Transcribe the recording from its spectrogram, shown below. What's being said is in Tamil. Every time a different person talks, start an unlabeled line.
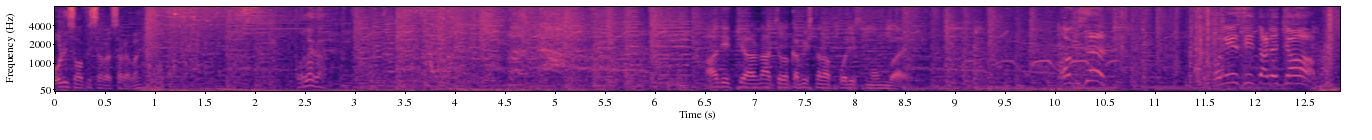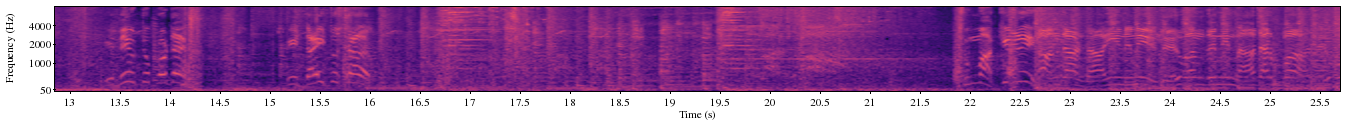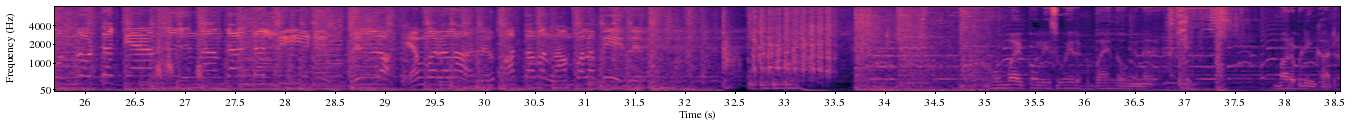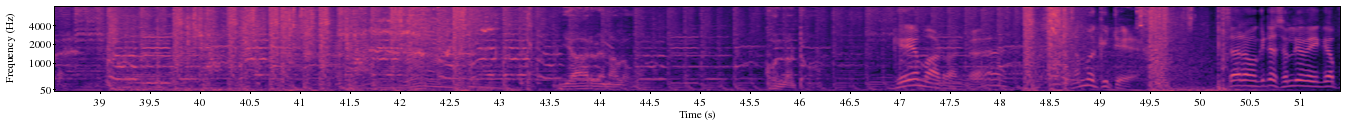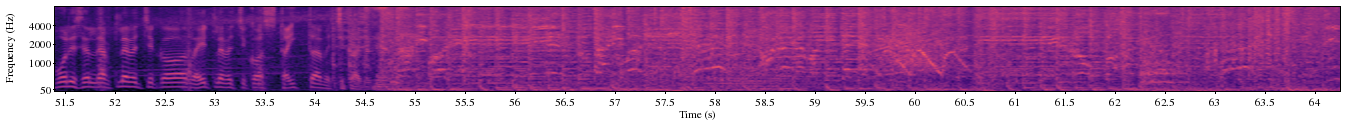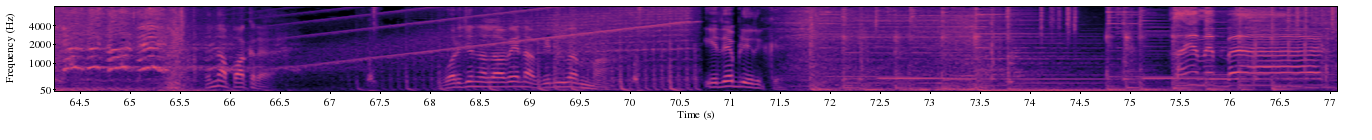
போலீஸ் ஆபீசரா சார் அவன் கொலகார்
Aditya Arunachala commissioner of police Mumbai
Officers! Police is not a job. We live to protect. We die to serve.
சும்மா கிழி நான் தாண்டா இனிமேலு வந்து நின்னா நாம் பல பேரு.
மும்பை போலீஸ் உயிருக்கு பயந்தவங்கன்னு மறுபடியும் காட்டுறேன். யார் வேணாலும் கொல்லட்டும்.
கேம் ஆடுறாங்க. நம்ம கிட்டே சார் அவங்க கிட்ட சொல்லி வைங்க. போலீஸ் லெஃப்ட்ல வச்சுக்கோ ரைட்ல வச்சுக்கோ ஸ்ட்ரைட்டா வச்சுக்காதீங்க. என்ன பார்க்குற? ஒரிஜினலாகவே நான் வில்லன்மா இது எப்படி இருக்கு?
I am a bad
